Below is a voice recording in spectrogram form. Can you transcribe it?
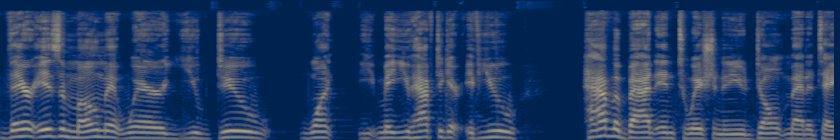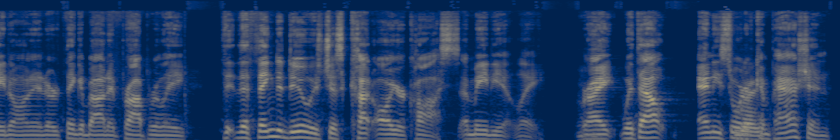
there is a moment where you do want. You may you have to get if you have a bad intuition and you don't meditate on it or think about it properly. The, the thing to do is just cut all your costs immediately, right? Without any sort of compassion.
